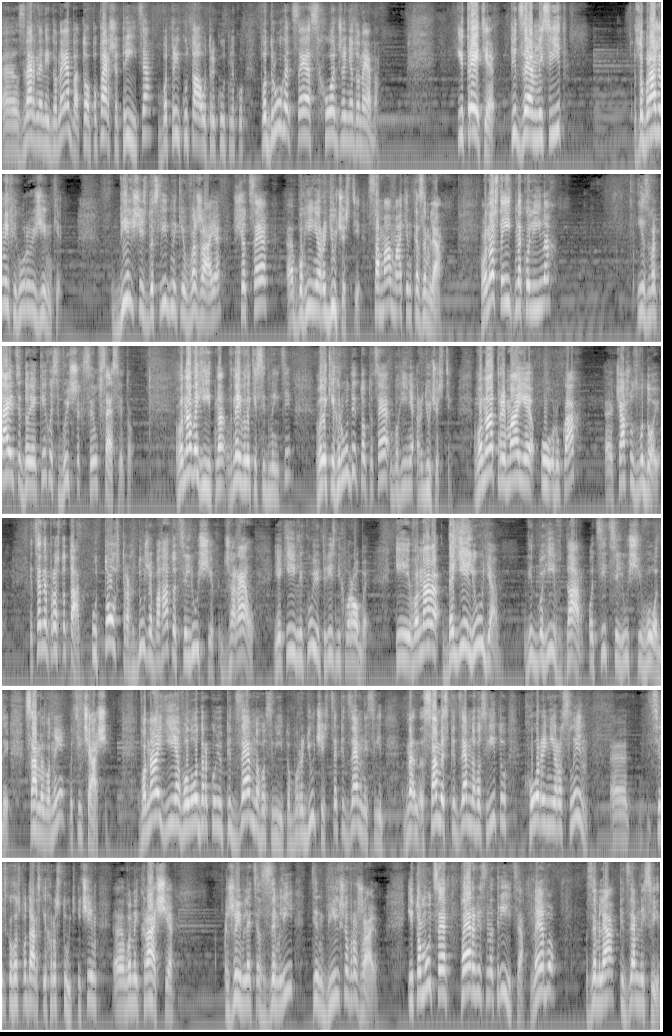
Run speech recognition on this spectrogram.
е, звернений до неба, то, по-перше, трійця, бо три кута у трикутнику. По-друге, це сходження до неба. І третє, підземний світ зображений фігурою жінки. Більшість дослідників вважає, що це е, богиня родючості, сама матінка Земля. Вона стоїть на колінах і звертається до якихось вищих сил Всесвіту. Вона вагітна, в неї великі сідниці, великі груди, тобто це богиня родючості. Вона тримає у руках е, чашу з водою. І це не просто так. У товстрах дуже багато цілющих джерел, які лікують різні хвороби. І вона дає людям від богів дар оці цілющі води. Саме вони оці чаші. Вона є володаркою підземного світу, бо родючість це підземний світ. Саме з підземного світу корені рослин е, сільськогосподарських ростуть. І чим е, вони краще живляться з землі, тим більше врожаю. І тому це первісна трійця небо, земля, підземний світ.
